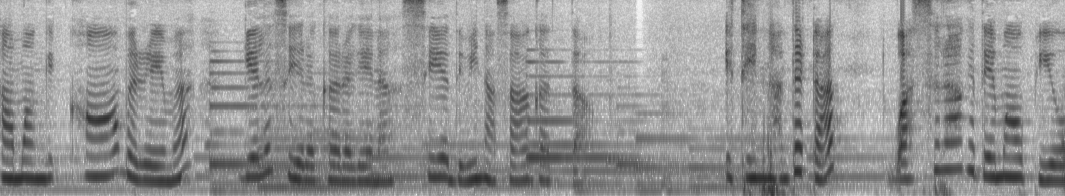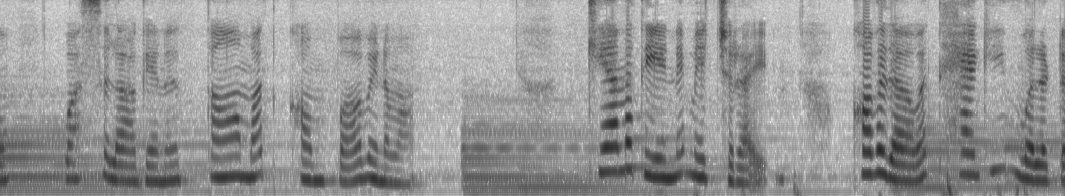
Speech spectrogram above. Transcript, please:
තමන්ගේ කාමරේම ගෙලසිර කරගෙන සියදිවි නසාගත්තා. ඉතින් අදටත් වස්සලාගේ දෙමව්පියෝ වස්සලා ගැන තාමත් කම්පා වෙනවා. කියන්න තියෙන්නේ මෙච්චරයි. කවදාවත් හැඟීම් වලට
